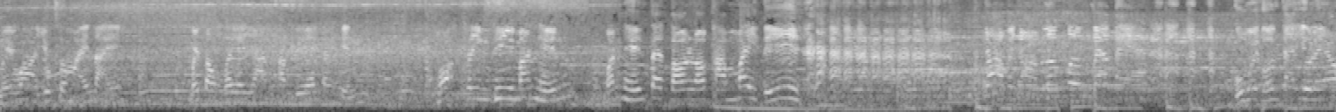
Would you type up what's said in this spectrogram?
ไม่ว่ายุคสมัยไหน ไม่ต้องพยายามทำดีให้กันเห็น เพราะสิ่งที่มันเห็น มันเห็นแต่ตอนเราทำไม่ดี ชอบไม่ชอบเรื่องมึงแล้วแต่กูไม่สนใจอยู่แล้ว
